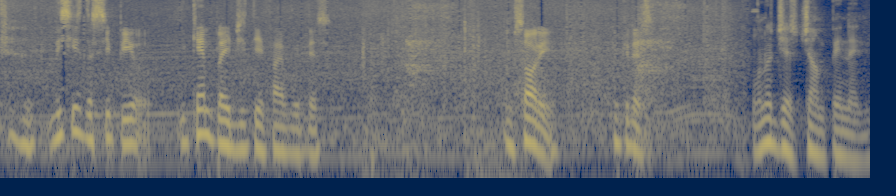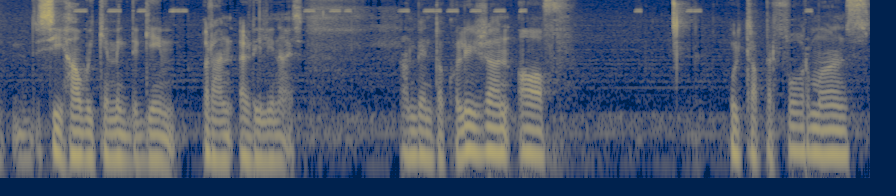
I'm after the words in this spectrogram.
this is the CPU you can't play GTA 5 with this. I'm sorry. Look at this. I want to just jump in and see how we can make the game run uh, really nice. Ambient collision off ultra performance.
